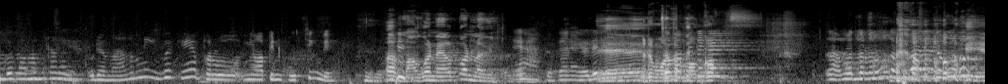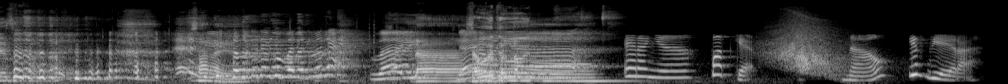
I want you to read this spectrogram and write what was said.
gue pamit kali ya. Udah malam nih, gue kayaknya perlu nyuapin kucing deh. ah mak gua nelpon lagi Ya tuh kan ya udah. deh. Eh, Udah mau Pamit deh, mogok. guys. Lah motor lu gak balik dulu. Oh, iya salah ya udah deh gue balik dulu ya. Bye. Dah. Ramania. cabut. Eranya podcast. Now is the era.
